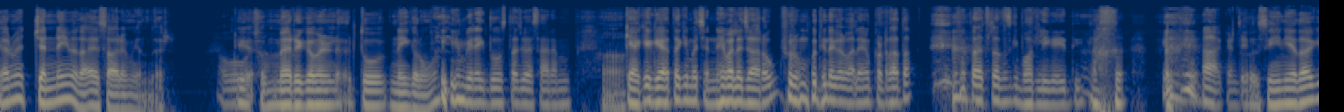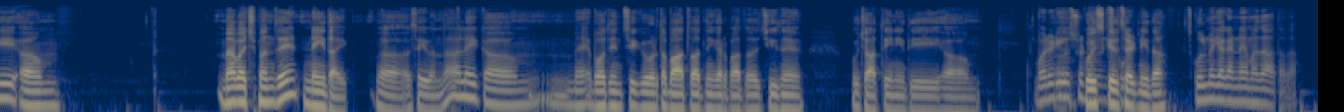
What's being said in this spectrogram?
यार मैं चेन्नई में था एस आर एम के अंदर। Oh, अब मैं रिकमेंड तो नहीं करूँगा। मेरा एक दोस्त था जो एस हाँ। कह के गया था कि मैं चेन्नई वाले जा रहा हूँ फिर मोदी नगर वाले में पढ़ रहा था। पता चला था उसकी बहुत ली गई थी। हाँ तो सीन ये था कि um, मैं बचपन से नहीं था एक uh, सही बंदा। लाइक मैं बहुत इनसिक्योर था बात बात नहीं कर पाता था चीज़ें कुछ आती नहीं थी um, यू कोई स्किल सेट नहीं था। स्कूल में क्या करने में मज़ा आता था?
